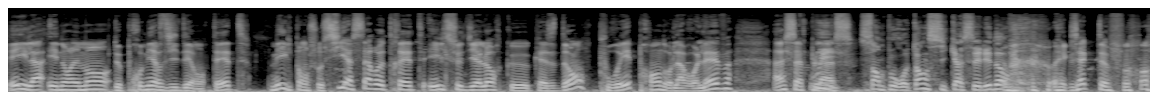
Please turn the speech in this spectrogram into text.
Et il a énormément de premières idées en tête, mais il pense aussi à sa retraite. Et il se dit alors que Kasdan pourrait prendre la relève à sa place. Oui, sans pour autant s'y casser les dents. Exactement.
